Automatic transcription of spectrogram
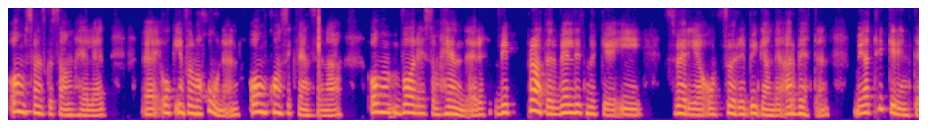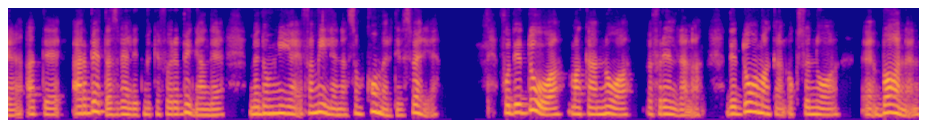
om svenska samhället eh, och informationen om konsekvenserna om vad det är som händer. Vi pratar väldigt mycket i Sverige om förebyggande arbeten. Men jag tycker inte att det arbetas väldigt mycket förebyggande med de nya familjerna som kommer till Sverige. För det är då man kan nå föräldrarna. Det är då man kan också nå eh, barnen.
